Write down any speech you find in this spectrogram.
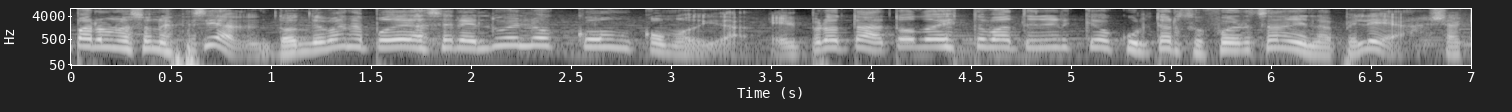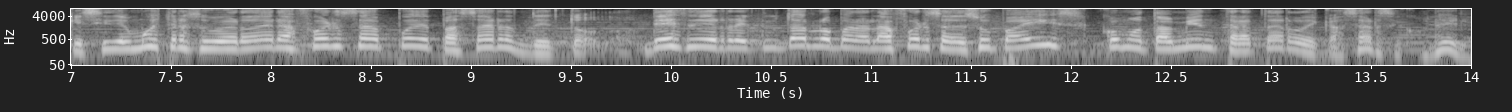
para una zona especial, donde van a poder hacer el duelo con comodidad. El prota a todo esto va a tener que ocultar su fuerza en la pelea, ya que si demuestra su verdadera fuerza puede pasar de todo, desde reclutarlo para la fuerza de su país, como también tratar de casarse con él.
